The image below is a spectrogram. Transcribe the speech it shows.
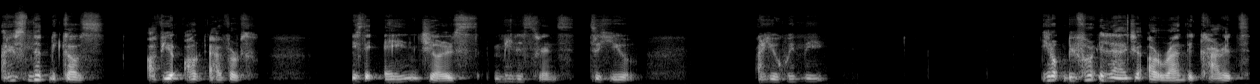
And it's not because of your own efforts, it's the angels ministering to you. Are you with me? You know, before Elijah ran the carrot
